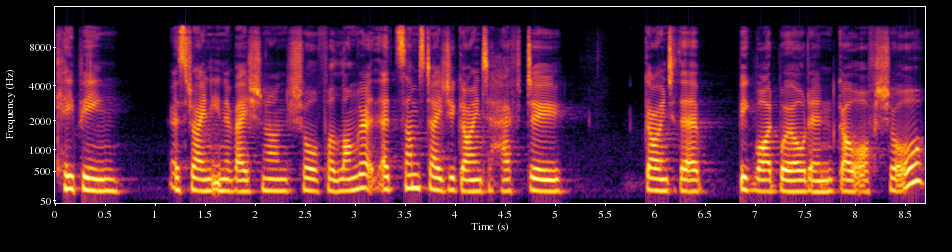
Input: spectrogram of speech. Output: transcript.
keeping Australian innovation on shore for longer. At some stage, you're going to have to go into the big wide world and go offshore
